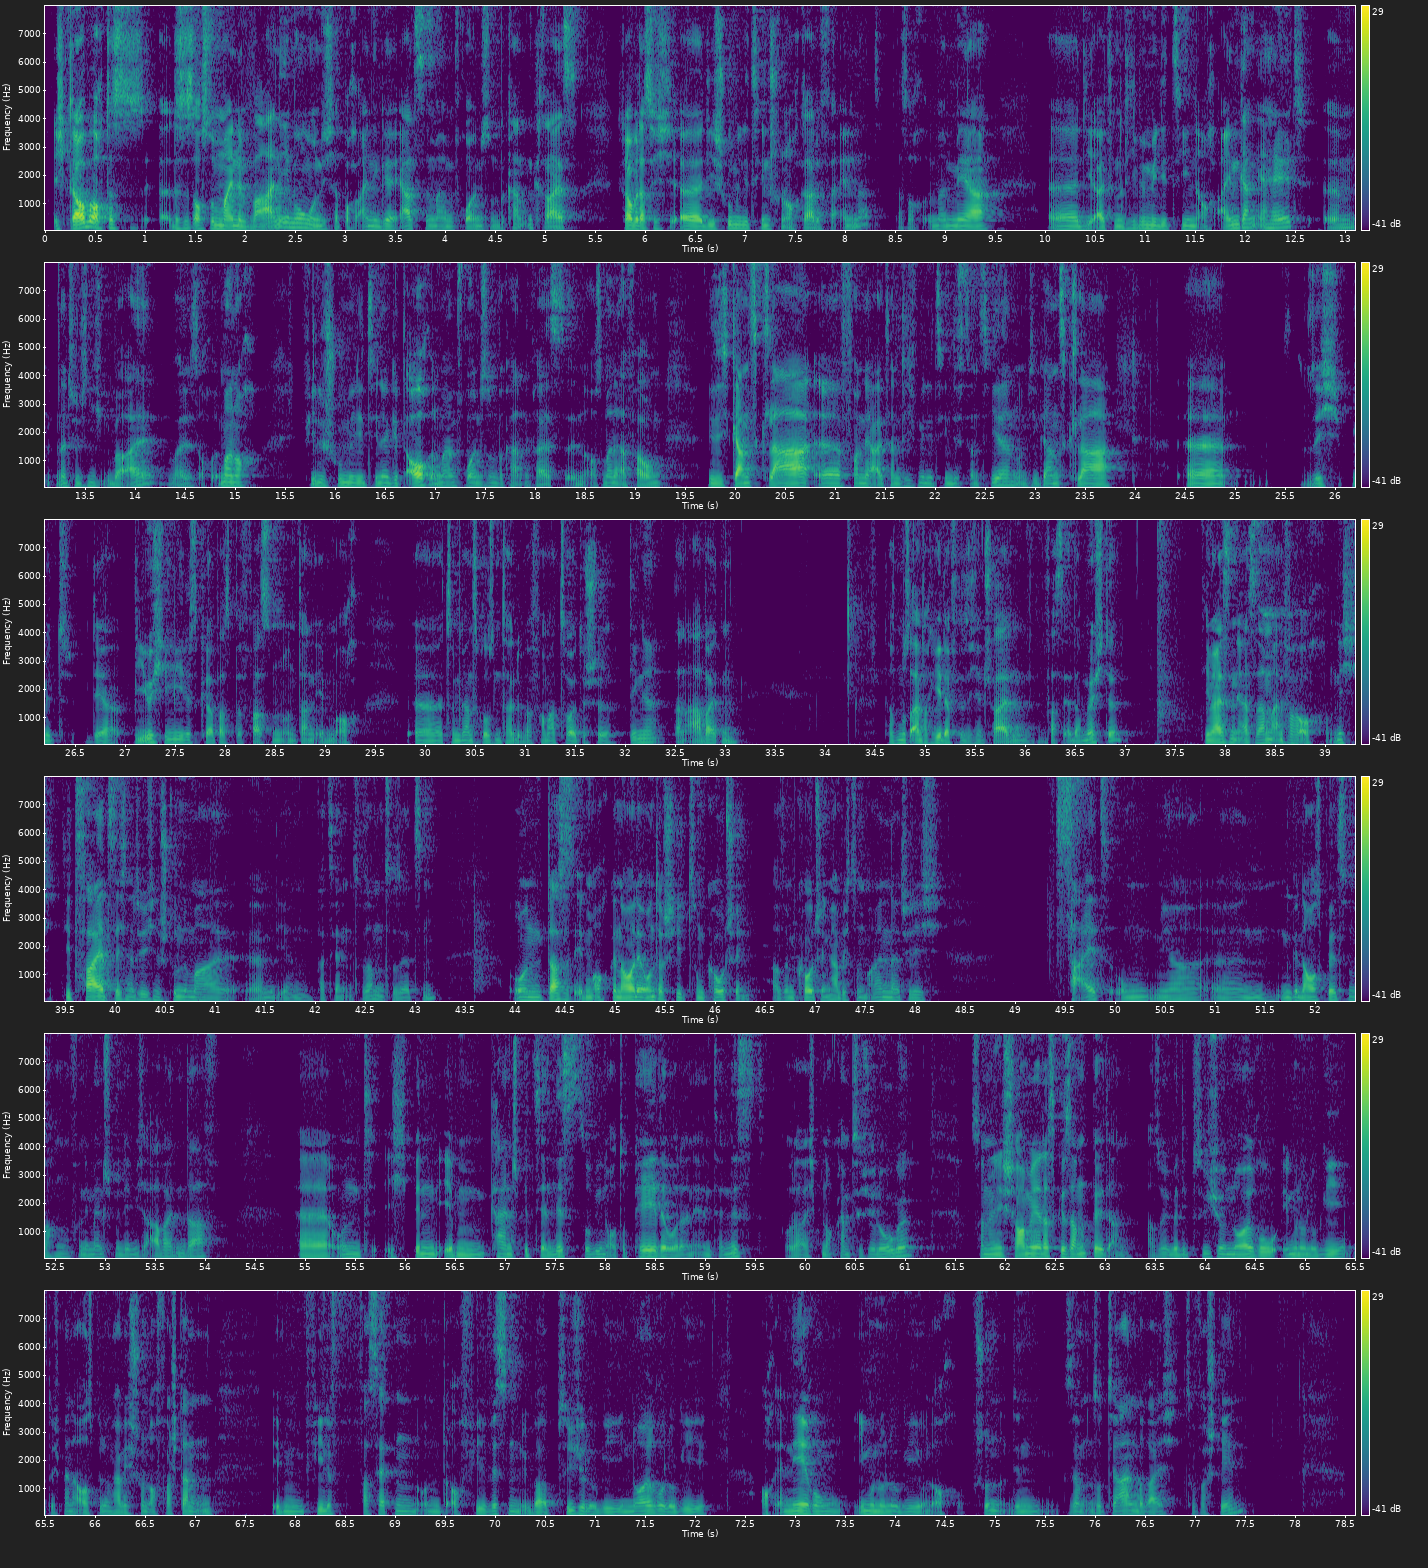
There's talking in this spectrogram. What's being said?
ich glaube auch, dass, das ist auch so meine Wahrnehmung und ich habe auch einige Ärzte in meinem Freundes- und Bekanntenkreis. Ich glaube, dass sich äh, die Schulmedizin schon auch gerade verändert, dass auch immer mehr äh, die alternative Medizin auch Eingang erhält. Ähm, natürlich nicht überall, weil es auch immer noch viele Schulmediziner gibt, auch in meinem Freundes- und Bekanntenkreis, in, aus meiner Erfahrung, die sich ganz klar äh, von der Alternativmedizin distanzieren und die ganz klar äh, sich mit der Biochemie des Körpers befassen und dann eben auch äh, zum ganz großen Teil über pharmazeutische Dinge dann arbeiten. Das muss einfach jeder für sich entscheiden, was er da möchte. Die meisten Ärzte haben einfach auch nicht die Zeit, sich natürlich eine Stunde mal äh, mit ihren Patienten zusammenzusetzen. Und das ist eben auch genau der Unterschied zum Coaching. Also im Coaching habe ich zum einen natürlich Zeit, um mir äh, ein genaues Bild zu machen von den Menschen, mit denen ich arbeiten darf. Und ich bin eben kein Spezialist, so wie ein Orthopäde oder ein Internist oder ich bin auch kein Psychologe, sondern ich schaue mir das Gesamtbild an. Also über die Psychoneuroimmunologie, durch meine Ausbildung habe ich schon auch verstanden, eben viele Facetten und auch viel Wissen über Psychologie, Neurologie, auch Ernährung, Immunologie und auch schon den gesamten sozialen Bereich zu verstehen.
